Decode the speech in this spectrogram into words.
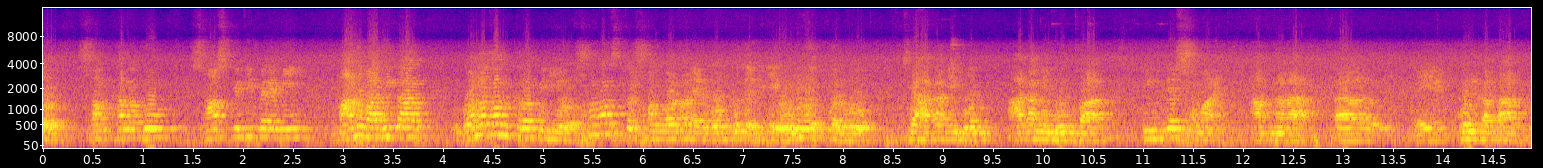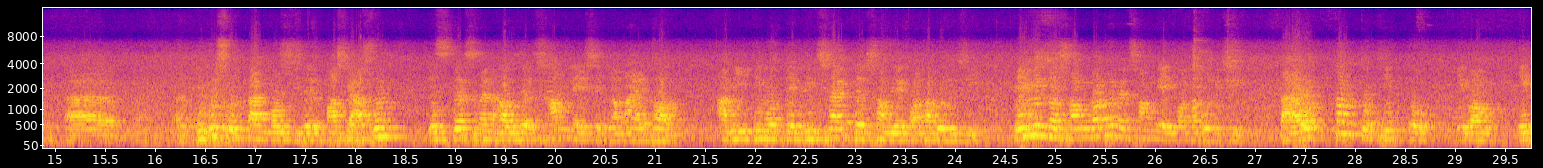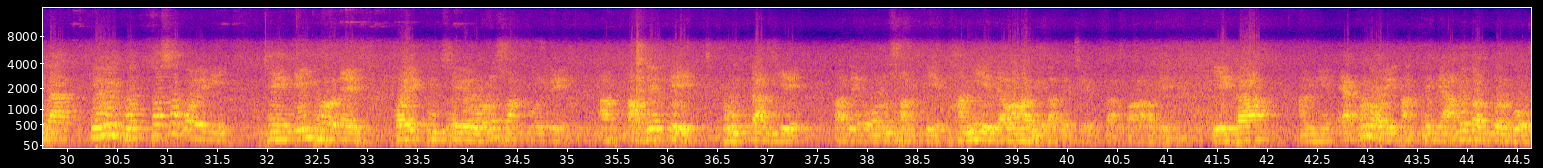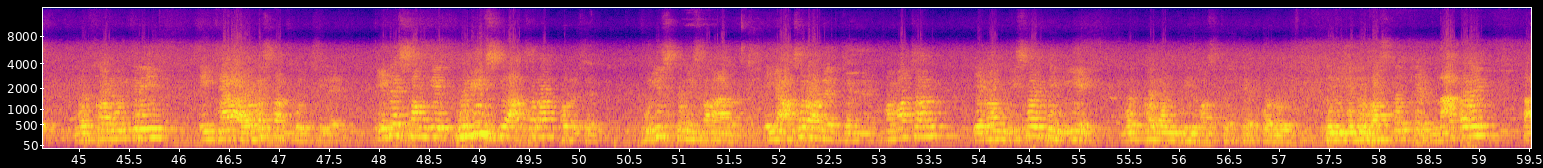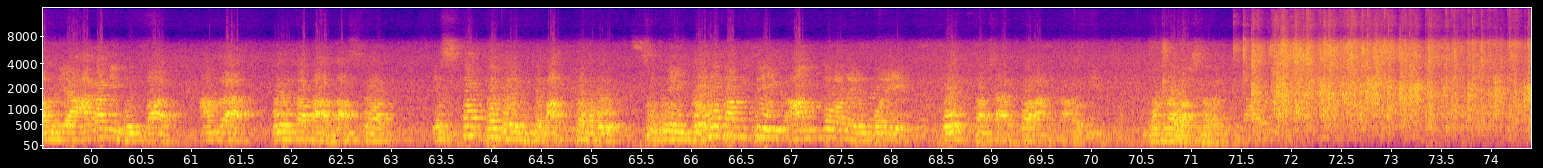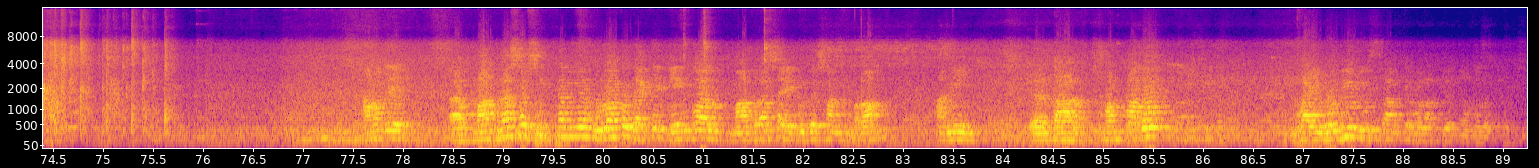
সংখ্যালঘু সংস্কৃতি প্রেমী, মানবাধিকার, গণতন্ত্র প্রিয় সমস্ত সংগঠনের বন্ধুদেরকে অনুরোধ করব যে আগামী আগামী বুধবার তিনটের সময় আপনারা কলকাতার টিপু সুলতান মসজিদের পাশে আসুন স্টেটসম্যান হাউসের সামনে এসে জমায়েত হন। আমি ইতিমধ্যে বীর সাহেবদের সঙ্গে কথা বলেছি, বিভিন্ন সংগঠনের সঙ্গে কথা বলেছি। তারা অত্যন্ত ক্ষিপ্ত এবং এটা কেউই প্রত্যাশা করেনি যে এই ধরনের কয়েকটি ছেলে অনশন করবে আর তাদেরকে ভোটটা দিয়ে তাদের অনশনকে থামিয়ে দেওয়া হবে, তাদের গ্রেফতার করা হবে। এটা আমি এখনও এখান থেকে আবেদন করব। মুখ্যমন্ত্রী এই যারা অনশন করছিলেন এদের সঙ্গে পুলিশ যে আচরণ করেছেন, পুলিশ কমিশনার এই আচরণের জন্য ক্ষমা চান এবং বিষয়টি নিয়ে মুখ্যমন্ত্রী হস্তক্ষেপ করুন। তিনি যদি হস্তক্ষেপ না করেন, তাহলে আগামী বুধবার আমরা কলকাতা রাজপথ স্তব্ধ করে দিতে বাধ্য হব। শুধু এই গণতান্ত্রিক আন্দোলনের উপরে অত্যাচার করার কারণে। ধন্যবাদ সবাই আমাদের মাদ্রাসা শিক্ষা নিয়ে মূলত দেখে বেঙ্গল মাদ্রাসা এডুকেশন ফোরাম আমি তার সম্পাদক ভাই রবিউল ইসলামকে বলার জন্য অনুরোধ করছি।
